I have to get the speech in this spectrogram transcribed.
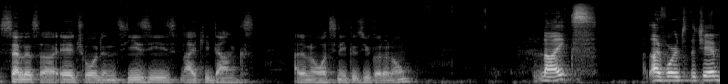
sellers are Air Jordans, Yeezys, Nike Dunks. I don't know what sneakers you got at home. Nikes? I've worn to the gym.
